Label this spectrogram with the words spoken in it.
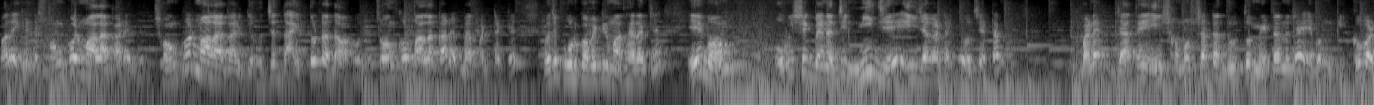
ফলে এখানটা শঙ্কর মালাকার এলেন শঙ্কর মালাকারকে হচ্ছে দায়িত্বটা দেওয়া হলো। শঙ্কর মালাকার ব্যাপারটাকে হচ্ছে কোর কমিটির মাথায় রাখছে এবং অভিষেক ব্যানার্জি নিজে এই জায়গাটাকে হচ্ছে একটা মানে যাতে এই সমস্যাটা দ্রুত মেটানো যায় এবং রিকভার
